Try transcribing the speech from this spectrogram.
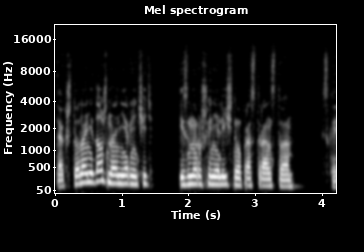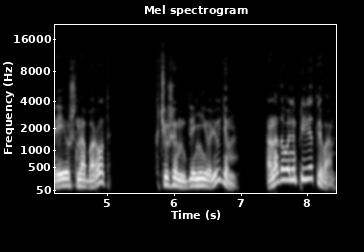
так что она не должна нервничать из-за нарушения личного пространства. Скорее уж наоборот. К чужим для нее людям она довольно приветлива.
